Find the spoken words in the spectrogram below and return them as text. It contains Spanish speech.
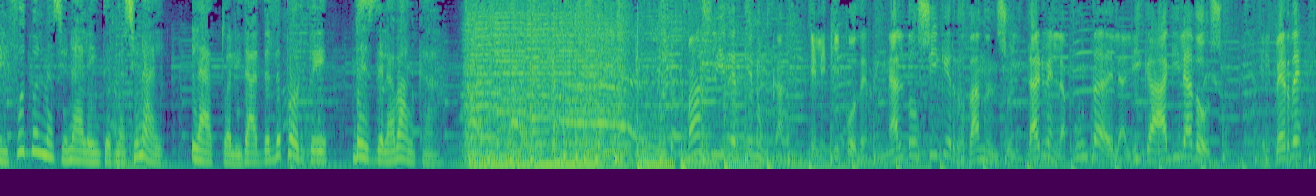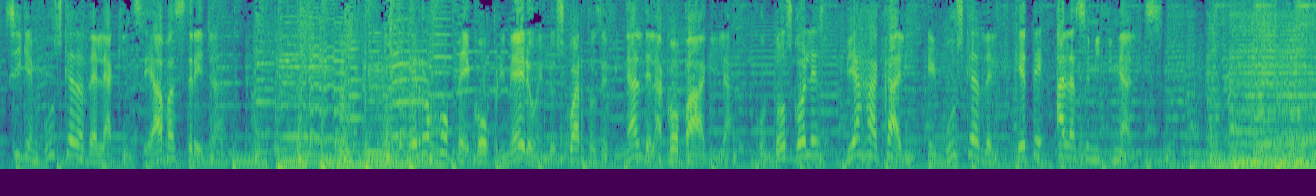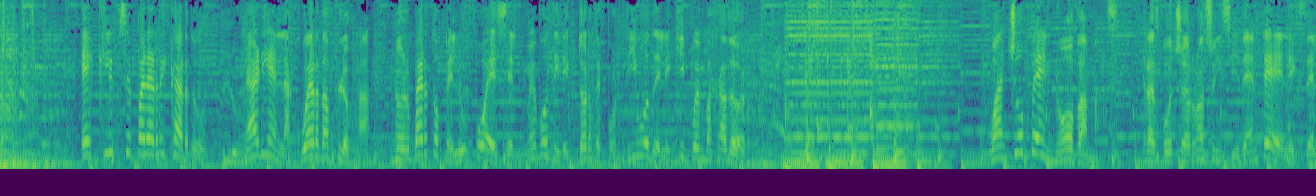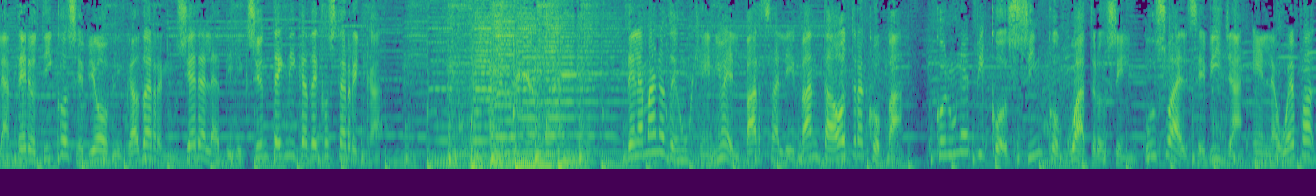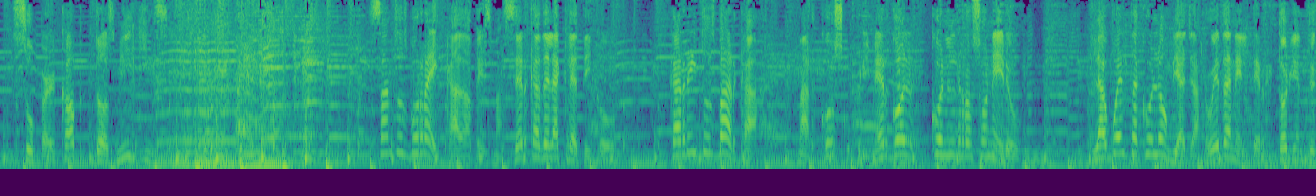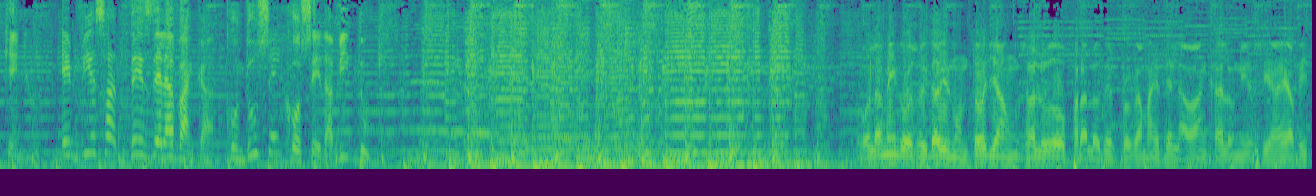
El fútbol nacional e internacional, la actualidad del deporte desde la banca. Más líder que nunca, el equipo de Reinaldo sigue rodando en solitario en la punta de la Liga Águila 2. El verde sigue en búsqueda de la quinceava estrella. El rojo pegó primero en los cuartos de final de la Copa Águila. Con dos goles viaja a Cali en búsqueda del tiquete a las semifinales. Eclipse para Ricardo, Lunaria en la cuerda floja. Norberto Pelufo es el nuevo director deportivo del equipo embajador. Guanchope no va más. Tras bochornoso incidente, el exdelantero Tico se vio obligado a renunciar a la dirección técnica de Costa Rica. De la mano de un genio, el Barça levanta otra copa. Con un épico 5-4 se impuso al Sevilla en la UEFA Super Cup 2015. Santos Borré cada vez más cerca del Atlético. Carritos Barca marcó su primer gol con el Rosonero. La Vuelta a Colombia ya rueda en el territorio antioqueño. Empieza desde la banca. Conduce José David Duque. Hola amigos, soy David Montoya. Un saludo para los del programa desde la banca de la Universidad de AFIT.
